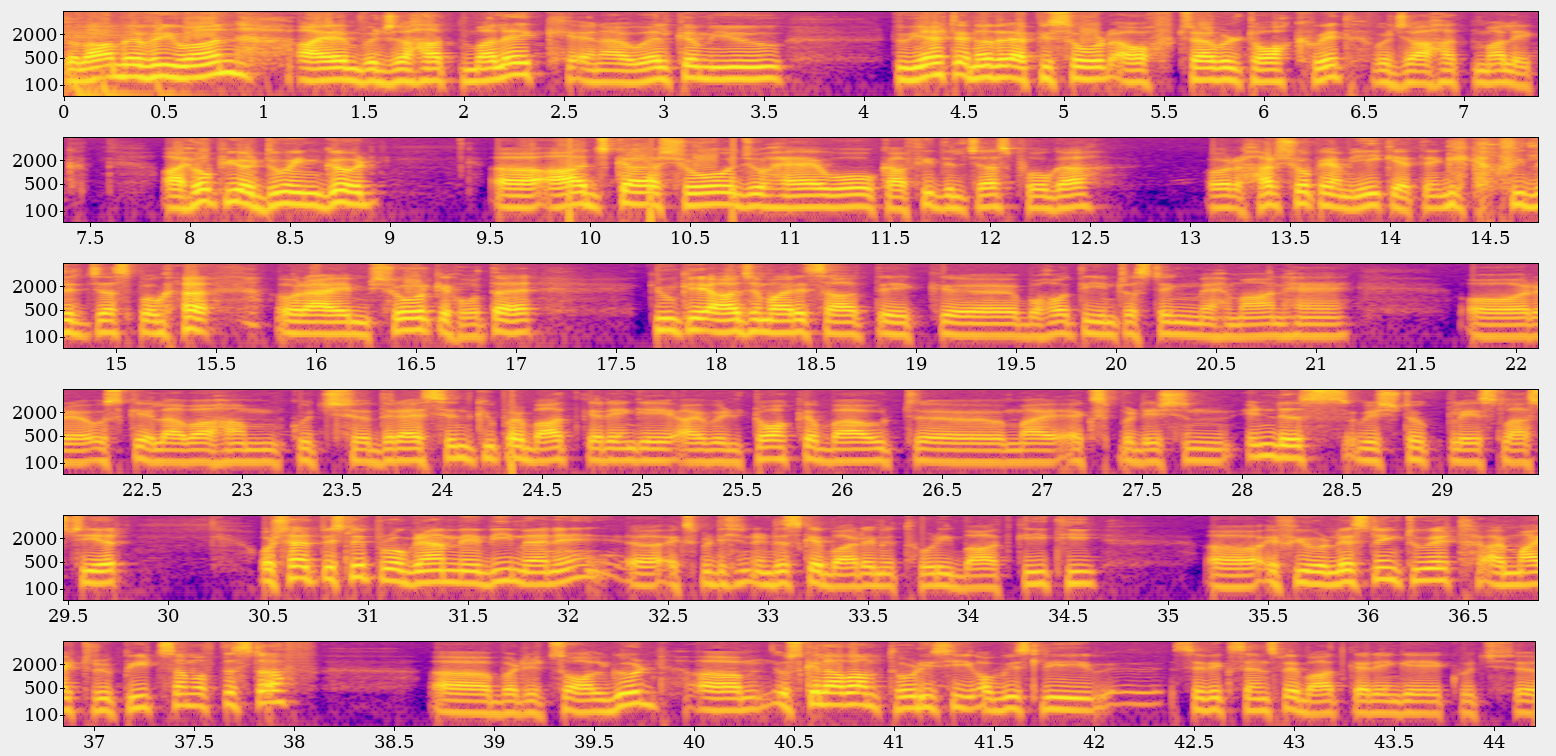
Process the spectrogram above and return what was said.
سلام every one I am Wajahat Malik and I welcome you to another another episode of travel talk Vajahat Wajahat Malik I hope you are doing good آج کا شو جو ہے وہ کافی دلچسپ ہوگا اور ہر شو پہ ہم یہی کہتے ہیں کہ کافی دلچسپ ہوگا اور آئی ایم شور کہ ہوتا ہے کیونکہ آج ہمارے ساتھ ایک بہت ہی انٹرسٹنگ مہمان ہیں اور اس کے علاوہ ہم کچھ درائے سندھ کے اوپر بات کریں گے I will talk about my expedition Indus which took place last year اور شاید پچھلے پروگرام میں بھی میں نے ایکسپیڈیشن انڈس کے بارے میں تھوڑی بات کی تھی if you are listening to it I might repeat some of the stuff but it's all good اس کے علاوہ ہم تھوڑی سی اوبیسلی سوک سینس پہ بات کریں گے کچھ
